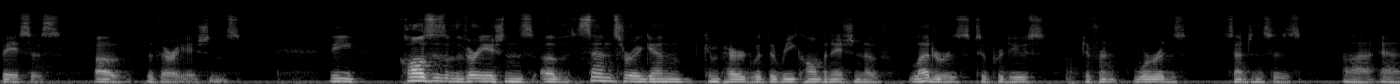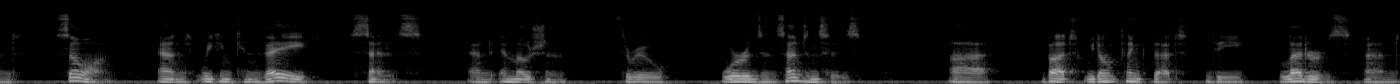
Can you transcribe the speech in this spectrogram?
basis of the variations. The causes of the variations of sense are again compared with the recombination of letters to produce different words, sentences, uh, and so on. And we can convey sense and emotion through words and sentences, uh, but we don't think that the letters and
